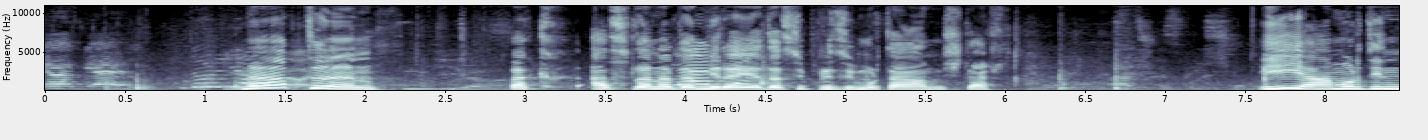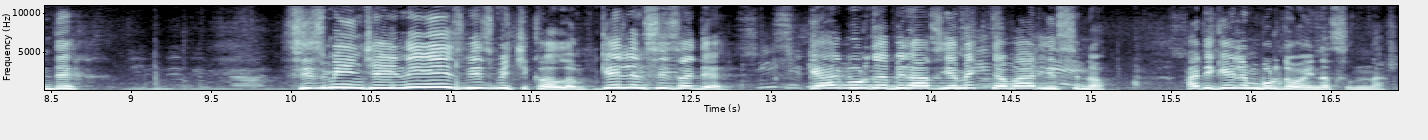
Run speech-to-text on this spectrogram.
Ya gel. Ne yaptın? Bak Aslan'a da Mira'ya da sürpriz yumurta almışlar. İyi yağmur dindi. Siz mi ineceğiniz biz mi çıkalım? Gelin siz hadi. Gel burada biraz yemek de var yesin o. Hadi gelin burada oynasınlar.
